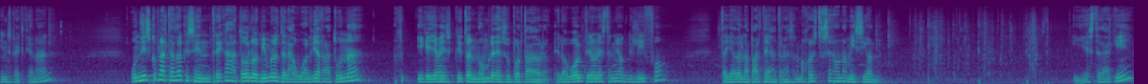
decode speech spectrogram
Inspeccionar. Un disco plateado que se entrega a todos los miembros de la Guardia Ratuna y que lleva inscrito el nombre de su portador. El obol tiene un extraño glifo tallado en la parte de atrás. A lo mejor esto será una misión. ¿Y este de aquí?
